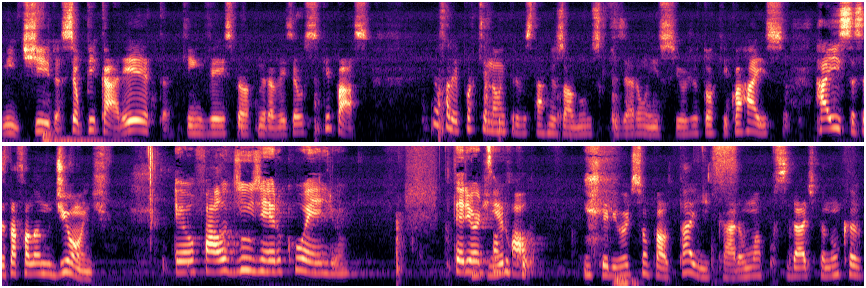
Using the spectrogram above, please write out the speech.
mentira, seu picareta. Quem vê isso pela primeira vez é o que passa. Eu falei, por que não entrevistar meus alunos que fizeram isso? E hoje eu tô aqui com a Raíssa. Raíssa, você tá falando de onde? Eu falo de Engenheiro Coelho, interior Engenheiro de São Paulo. Co... Interior de São Paulo. Tá aí, cara, uma cidade que eu nunca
